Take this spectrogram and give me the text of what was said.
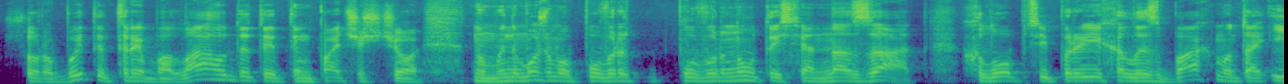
Що робити? Треба лагодити. Тим паче, що ну ми не можемо повер... повернутися назад. Хлопці приїхали з Бахмута, і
